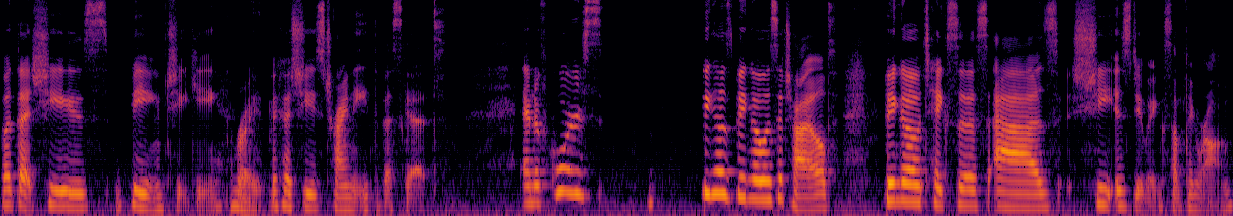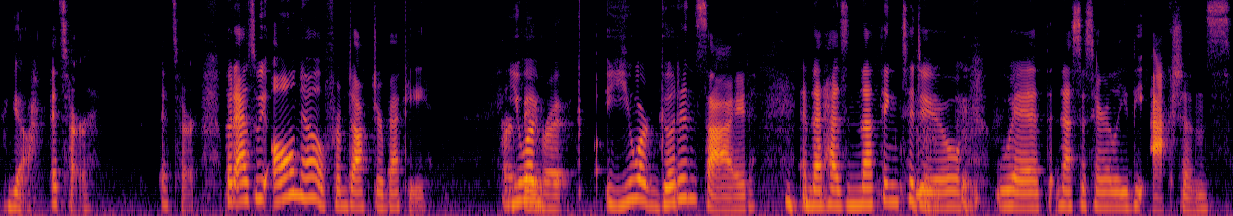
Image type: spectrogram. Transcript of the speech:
but that she's being cheeky Right. because she's trying to eat the biscuit. And of course, because Bingo is a child, Bingo takes this as she is doing something wrong. Yeah. It's her. It's her. But as we all know from Dr. Becky, Our You favorite. are you are good inside and that has nothing to do with necessarily the actions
